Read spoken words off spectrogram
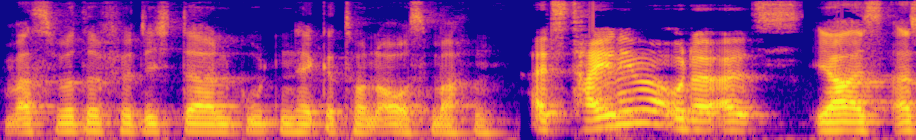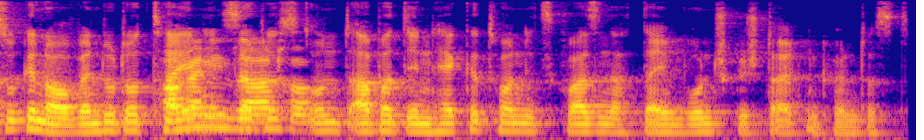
was würde für dich da einen guten Hackathon ausmachen? Als Teilnehmer oder als? Ja, als, also genau, wenn du dort teilnehmen würdest und aber den Hackathon jetzt quasi nach deinem Wunsch gestalten könntest.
